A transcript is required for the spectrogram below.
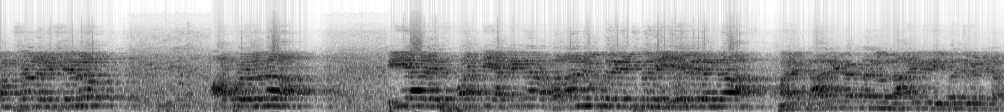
అంశాల విషయంలో అప్పుడున్న టిఆర్ఎస్ పార్టీ అధికార బలాన్ని ఉపయోగించుకొని ఏ విధంగా మన కార్యకర్తలు నాయకులు ఇబ్బంది పెట్టడం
